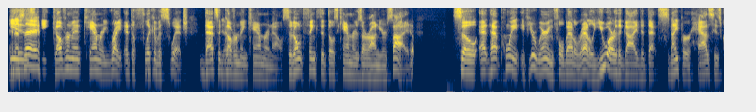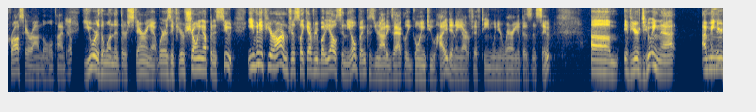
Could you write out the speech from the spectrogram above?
is NSA. a government camera, right at the flick of a switch. That's a Yep. government camera now. So don't think that those cameras are on your side. Yep. So at that point, if you're wearing full battle rattle, you are the guy that that sniper has his crosshair on the whole time. Yep. You are the one that they're staring at. Whereas if you're showing up in a suit, even if you're armed just like everybody else in the open, because you're not exactly going to hide an AR-15 when you're wearing a business suit. Um, if you're doing that, I mean, think- you're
